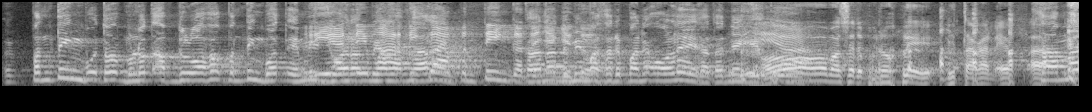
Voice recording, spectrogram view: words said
Penting bu- tuh, menurut Abdul Wafak penting buat MU Rian juara Piala Kaleng. penting katanya Karena demi gitu. masa depannya Ole katanya gitu. Oh, masa depan oleh di tangan FA. Sama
